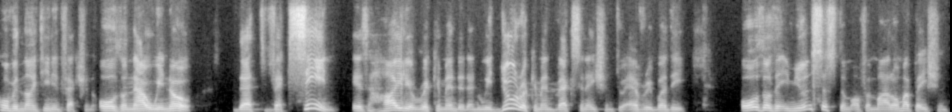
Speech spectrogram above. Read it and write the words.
COVID-19 infection. Although now we know that vaccine is highly recommended and we do recommend vaccination to everybody although the immune system of a myeloma patient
